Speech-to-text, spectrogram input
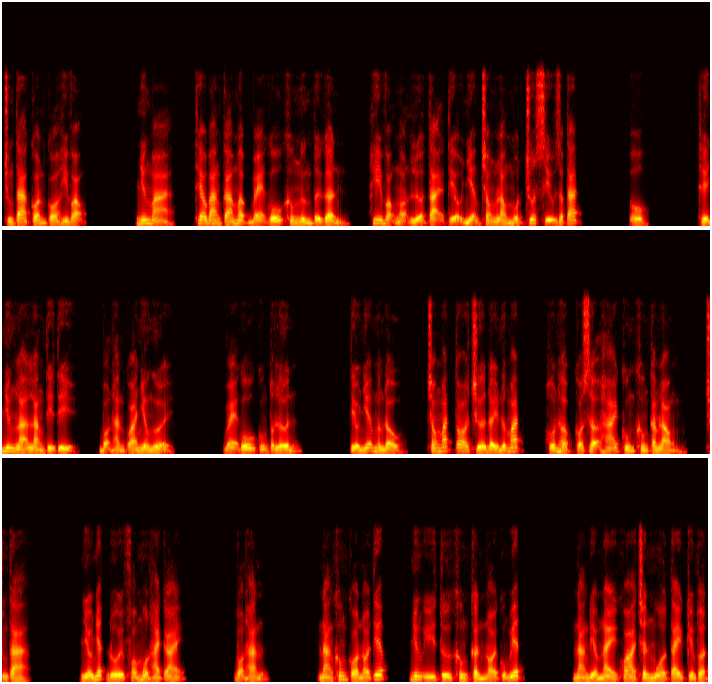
chúng ta còn có hy vọng. Nhưng mà, theo bang cá mập bẹ gỗ không ngừng tới gần, hy vọng ngọn lửa tại tiểu nhiễm trong lòng một chút xíu dập tắt ô, thế nhưng là lăng tỉ tỉ bọn hắn quá nhiều người. Bẹ gỗ cũng tốt lớn. Tiểu nhiễm ngầm đầu, trong mắt to chứa đầy nước mắt, hỗn hợp có sợ hãi cùng không cam lòng, chúng ta nhiều nhất đối phó một hai cái. Bọn hắn, nàng không có nói tiếp, nhưng ý tứ không cần nói cũng biết. Nàng điểm này khoa chân múa tay kiếm thuật,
